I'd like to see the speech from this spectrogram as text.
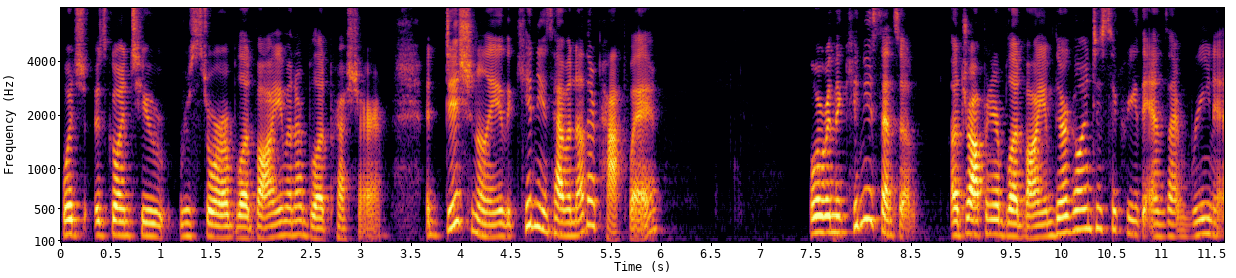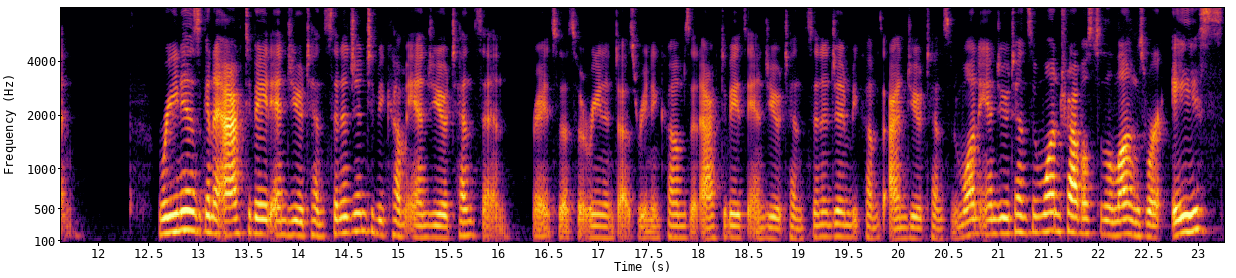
which is going to restore our blood volume and our blood pressure. Additionally, the kidneys have another pathway where when the kidneys sense a drop in your blood volume, they're going to secrete the enzyme renin. Renin is going to activate angiotensinogen to become angiotensin, right? So that's what renin does. Renin comes and activates angiotensinogen, becomes angiotensin 1. Angiotensin 1 travels to the lungs where ACE,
